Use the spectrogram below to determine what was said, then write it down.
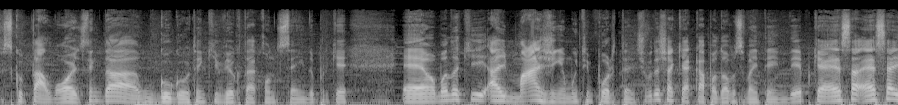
escutar Lorde, tem que dar um Google, tem que ver o que está acontecendo, porque é uma banda que a imagem é muito importante. vou deixar aqui a capa do álbum, você vai entender, porque essa, essa é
